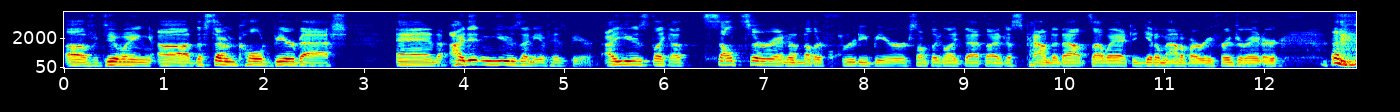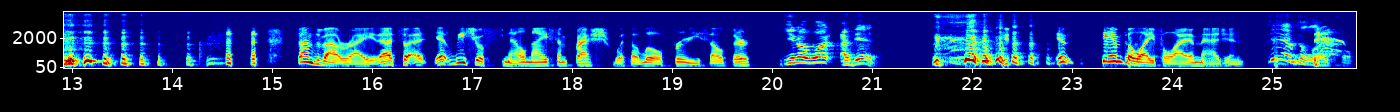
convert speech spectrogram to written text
of doing uh, the Stone Cold Beer Bash, and I didn't use any of his beer. I used like a seltzer and another fruity beer or something like that that I just pounded out so that way I could get them out of our refrigerator. Sounds about right. That's uh, at least you'll smell nice and fresh with a little fruity seltzer. You know what? I did. it, it, damn delightful, I imagine. Damn delightful.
